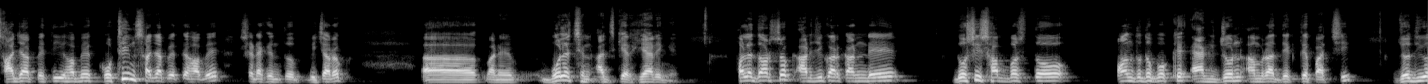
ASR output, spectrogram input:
সাজা পেতেই হবে, কঠিন সাজা পেতে হবে, সেটা কিন্তু বিচারক মানে বলেছেন আজকের হিয়ারিং এ। ফলে দর্শক, আরজিকর কাণ্ডে দোষী সাব্যস্ত অন্তত পক্ষে একজন আমরা দেখতে পাচ্ছি। যদিও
